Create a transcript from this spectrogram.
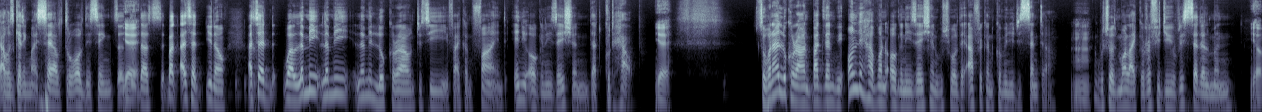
i was getting myself through all these things so Yeah. that's but i said you know i said well let me let me let me look around to see if i can find any organization that could help yeah. so when i look around back then we only have one organization which was the african community center Mhm. which was more like a refugee resettlement Yep.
